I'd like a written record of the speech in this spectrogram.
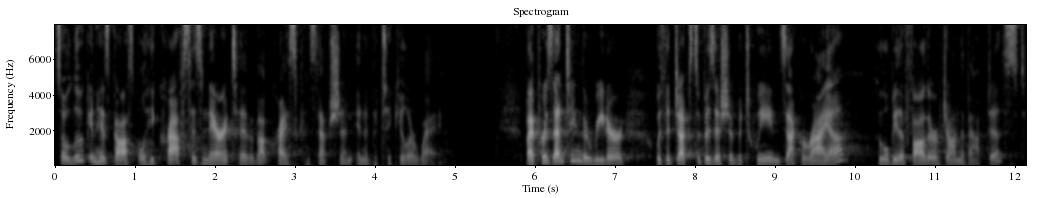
So, Luke, in his gospel, he crafts his narrative about Christ's conception in a particular way by presenting the reader with a juxtaposition between Zechariah, who will be the father of John the Baptist,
